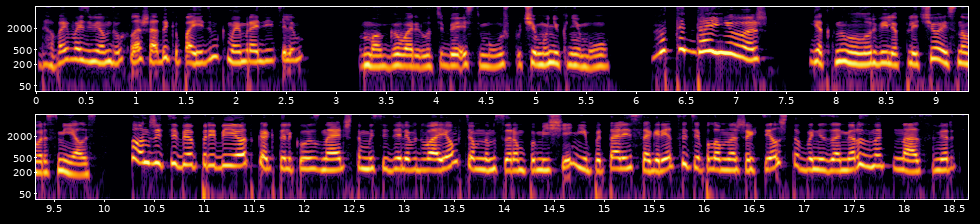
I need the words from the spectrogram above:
«Давай возьмем двух лошадок и поедем к моим родителям». «Мак говорил, у тебя есть муж, почему не к нему?» «Ну ты даешь! Я ткнула Лурвиля в плечо и снова рассмеялась. «Он же тебя прибьет, как только узнает, что мы сидели вдвоем в темном сыром помещении и пытались согреться теплом наших тел, чтобы не замерзнуть насмерть».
